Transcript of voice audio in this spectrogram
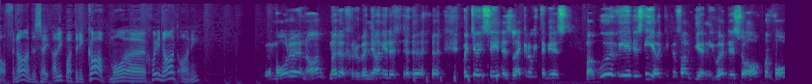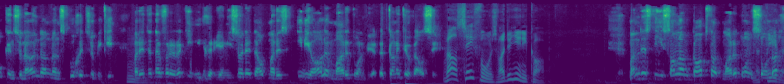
wel vanaand, dis hy al die pad in die Kaap. Maar uh goeienaand Annie. Môre, aand, middag Ruben. Ja nee, dis moet jou sê dis lekker om hier te wees. Maar o wee, dis nie jou tipe van weer nie, hoor. Dis so half bewolk en so nou en dan dan spoeg dit so bietjie, hmm. maar dit het nou vir 'n rukkie nie gereën nie. So dit help, maar dis ideale maraton weer. Dit kan ek jou wel sê. Wel sê vir ons, wat doen jy in die Kaap? Man dis die Sanlam Kaapstad Marathon Sondag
